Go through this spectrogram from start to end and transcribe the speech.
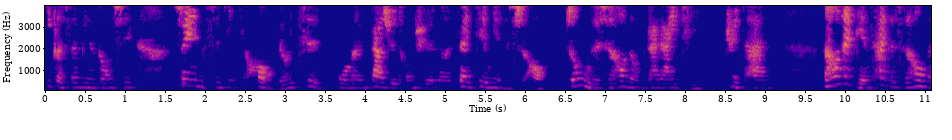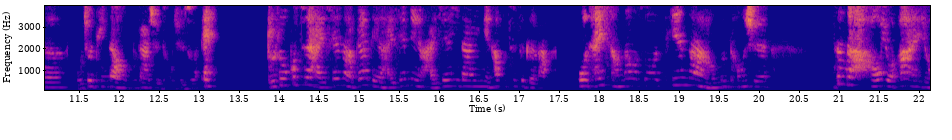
一个生命的东西。所以十几年后，有一次我们大学同学呢在见面的时候，中午的时候呢，我们大家一起聚餐，然后在点菜的时候呢，我就听到我们大学同学说：“哎，竹竹不吃海鲜呐，不要点海鲜面、海鲜意大利面，他不吃这个啦。”我才想到说：“天哪，我们同学真的好有爱哟！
